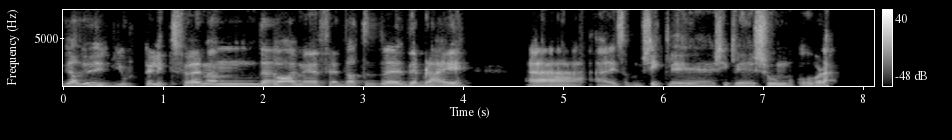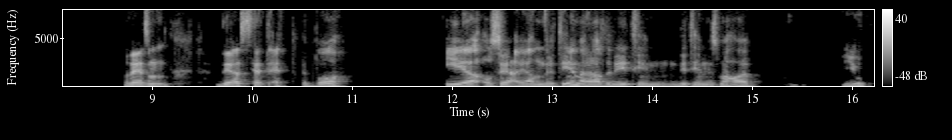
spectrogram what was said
vi, hadde, jo gjort det litt før, men det var med Fred at det, det blei eh, liksom skikkelig, skikkelig sjung over det. Og det, som, det jeg har sett etterpå, i, også i, andre team, er at de, team, de teamene som har gjort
